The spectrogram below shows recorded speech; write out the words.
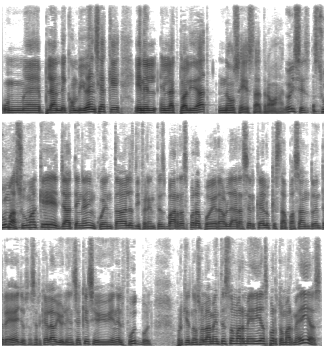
un, eh, plan de convivencia que en, el, en la actualidad no se está trabajando. No, y se suma, suma que ya tengan en cuenta las diferentes barras para poder hablar acerca de lo que está pasando entre ellos, acerca de la violencia que se vive en el fútbol. Porque no solamente es tomar medidas por tomar medidas,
